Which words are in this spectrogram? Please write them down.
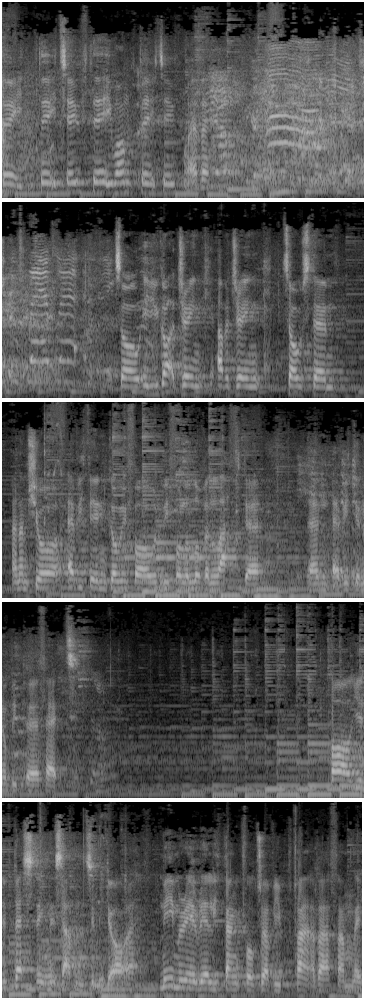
30, 32, 31, 32, whatever. So if you've got a drink, have a drink, toast them, and I'm sure everything going forward will be full of love and laughter, then everything will be perfect. Paul, you're the best thing that's happened to my daughter. Me and Maria are really thankful to have you part of our family.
